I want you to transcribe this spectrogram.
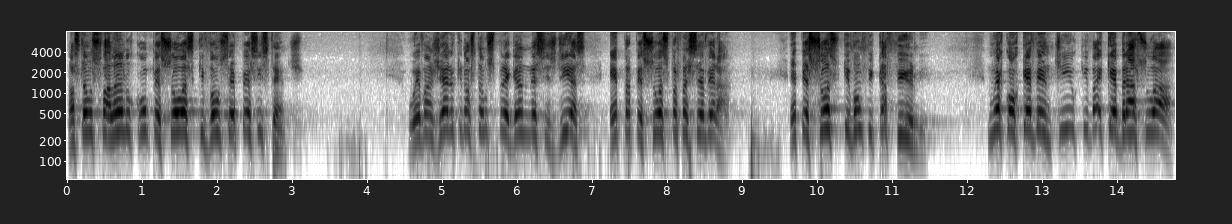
nós estamos falando com pessoas que vão ser persistentes. O evangelho que nós estamos pregando nesses dias é para pessoas para perseverar. É pessoas que vão ficar firmes. Não é qualquer ventinho que vai quebrar a sua,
